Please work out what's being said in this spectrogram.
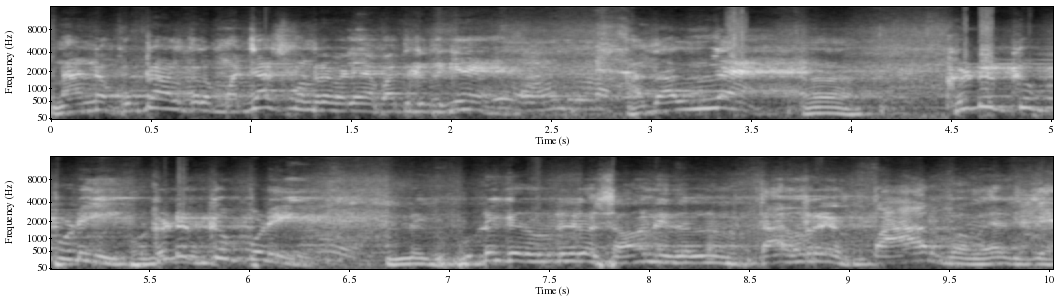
நான் என்ன குற்றாலத்தில் மஜாஸ் பண்ற வேலையை பார்த்துக்கிட்டு இருக்கேன்? அதல்ல. ஆ, கிடுக்கு பிடி கிடுக்கு பிடி இன்னைக்கு பிடிக்கிற விடியில சாணி இதெல்லாம். தள்ளுற பாருப்பா வேடிக்கை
